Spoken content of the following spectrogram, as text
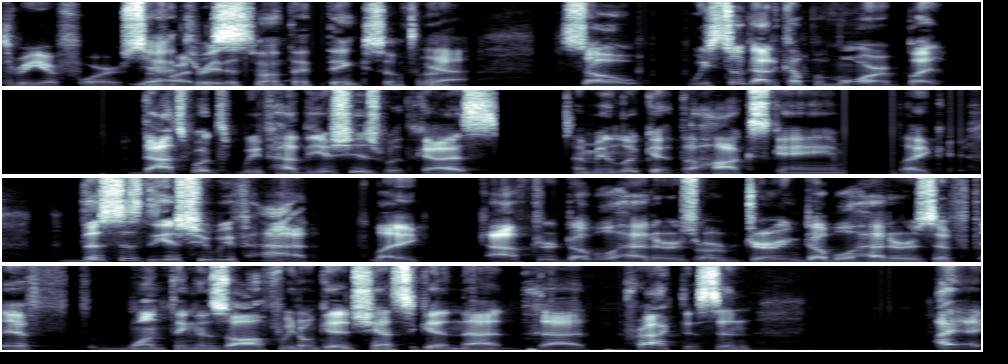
three or four. So yeah, far three this month, I think, so far. Yeah, so we still got a couple more, but that's what we've had the issues with, guys. I mean, look at the Hawks game. Like this is the issue we've had. Like after double headers or during double headers, if if one thing is off, we don't get a chance to get in that that practice. And I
